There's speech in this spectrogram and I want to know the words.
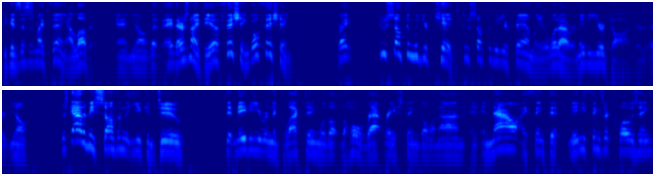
Because this is my thing. I love it. And, you know, hey, there's an idea. Fishing. Go fishing. Right? Do something with your kids. Do something with your family or whatever. Maybe your dog or, or you know, there's got to be something that you can do that maybe you were neglecting with the whole rat race thing going on. And, and now I think that maybe things are closing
